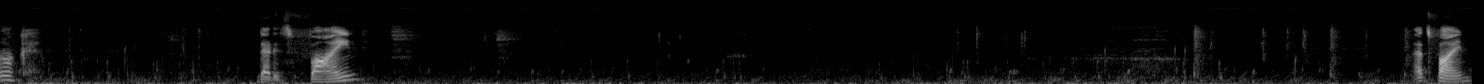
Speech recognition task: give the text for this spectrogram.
Okay. That is fine. That's fine.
